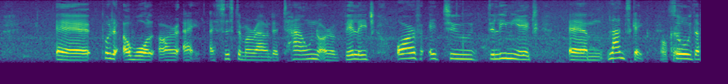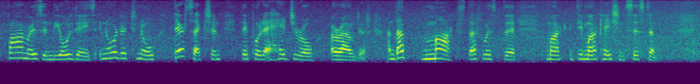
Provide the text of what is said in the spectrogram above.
uh, put a wall or a, a, system around a town or a village or to delineate um, landscape. Okay. So the farmers in the old days, in order to know their section, they put a hedgerow around it, and that marks that was the mark, demarcation system.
